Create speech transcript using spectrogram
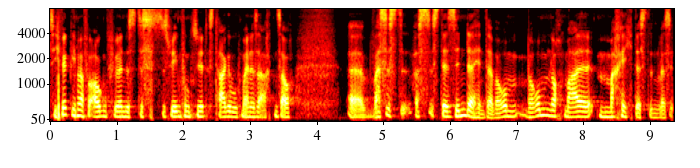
Sich wirklich mal vor Augen führen. Das, das, deswegen funktioniert das Tagebuch meines Erachtens auch. Äh, was ist, was ist der Sinn dahinter? Warum, warum nochmal mache ich das denn, was,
